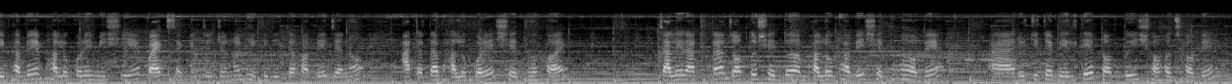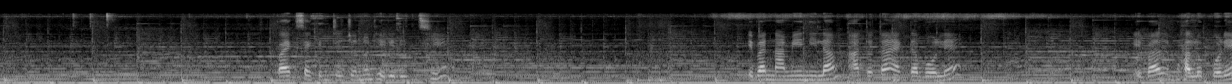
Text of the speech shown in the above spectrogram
এইভাবে ভালো করে মিশিয়ে কয়েক সেকেন্ডের জন্য ঢেকে দিতে হবে যেন আটাটা ভালো করে সেদ্ধ হয়। চালের আটাটা যত সেদ্ধ, ভালোভাবে সেদ্ধ হবে রুটিটা বেলতে ততই সহজ হবে। কয়েক সেকেন্ডের জন্য ঢেকে দিচ্ছি। এবার নামিয়ে নিলাম আটাটা একটা বলে। এবার ভালো করে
